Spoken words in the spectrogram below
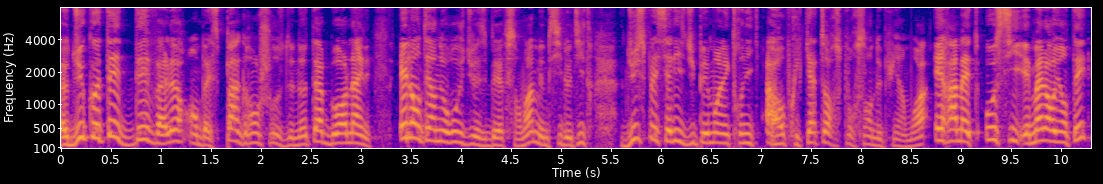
Euh, du côté des valeurs en baisse, pas grand chose de notable. Worldline et lanterne rouge du SBF 120, même si le titre du spécialiste du paiement électronique a repris 14% depuis un mois. Eramet aussi est mal orienté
